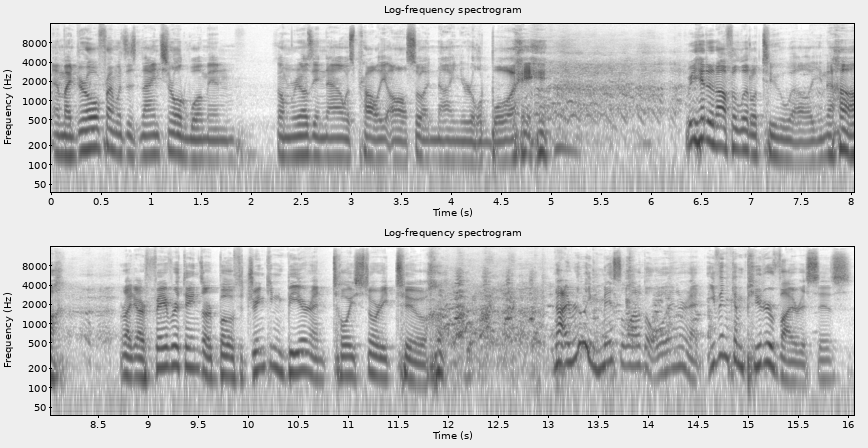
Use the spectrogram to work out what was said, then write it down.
and my girlfriend was this 19 year old woman who I'm realizing now was probably also a nine year old boy. we hit it off a little too well, you know. Like our favorite things are both drinking beer and Toy Story 2. now I really miss a lot of the old internet, even computer viruses.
